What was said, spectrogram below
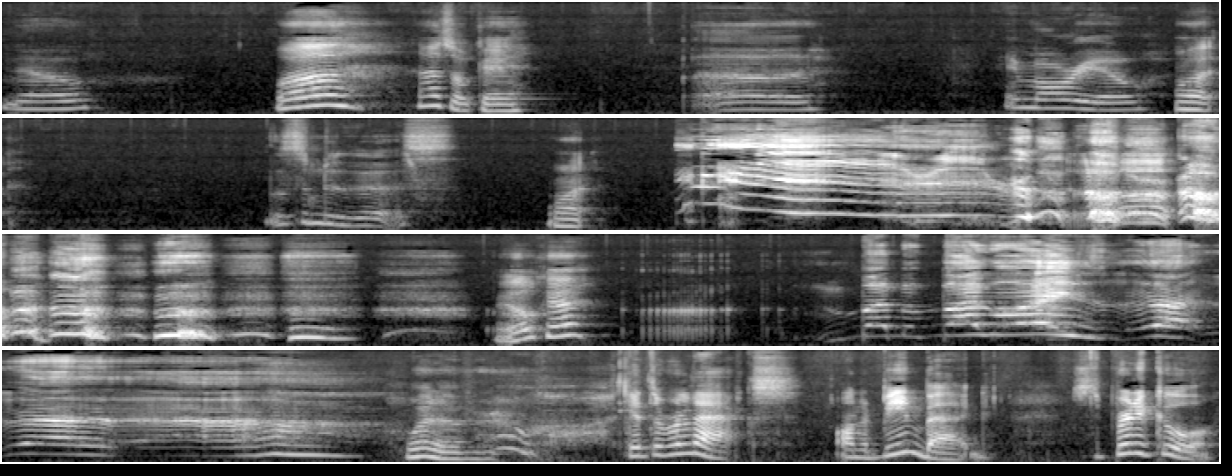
No. Well, that's okay. Uh. Hey Mario, What? Listen to this. What? Are you okay? my, my voice. Whatever. Get to relax on a beanbag. This is pretty cool.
